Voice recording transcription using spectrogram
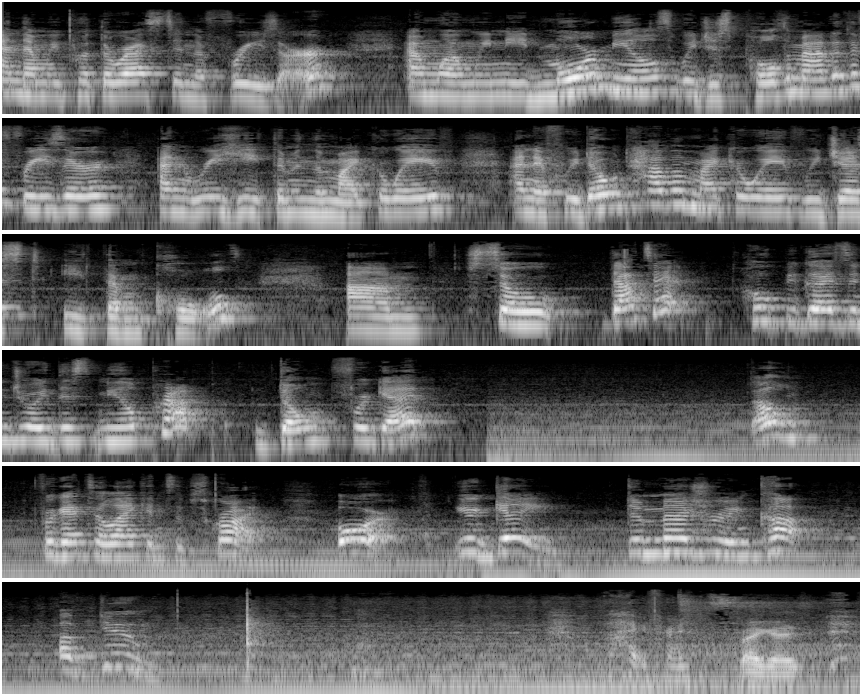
and then we put the rest in the freezer. And when we need more meals, we just pull them out of the freezer and reheat them in the microwave. And if we don't have a microwave, we just eat them cold. Um, so that's it. Hope you guys enjoyed this meal prep. Don't forget, don't forget to like and subscribe, or you're getting the measuring cup of doom. Bye, friends. Bye, guys.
